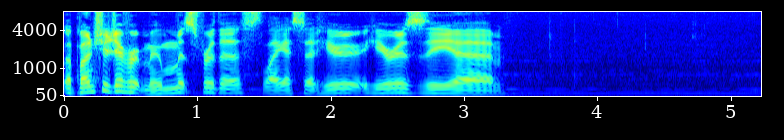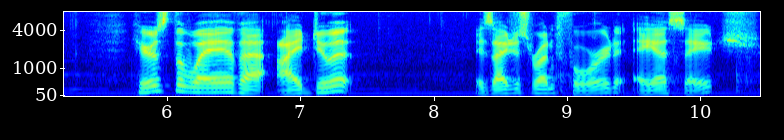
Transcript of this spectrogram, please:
a bunch of different movements for this. Like I said here here is the uh, Here's the way that I do it. Is I just run forward, ASH,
